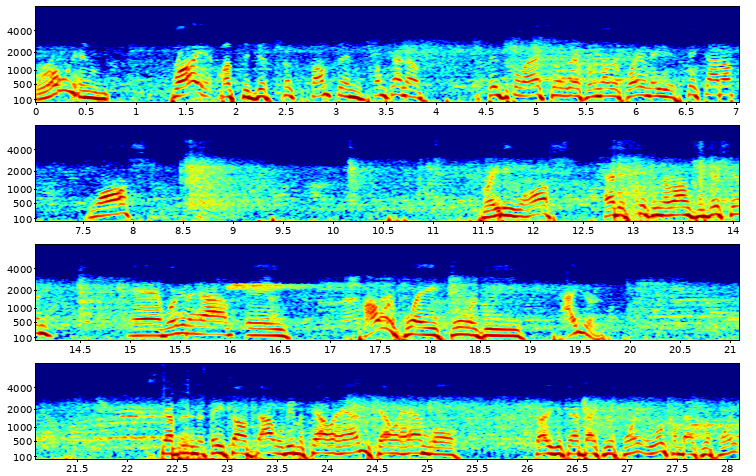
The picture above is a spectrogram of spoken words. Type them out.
Ronan Bryant must have just took something, some kind of physical action over there from another player. Maybe a stick got up. Walsh Brady Walsh had his stick in the wrong position. And we're going to have a power play for the Tigers. Stepping in the face-off dot will be McCallahan. McCallahan will try to get that back to the point. It will come back to the point.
